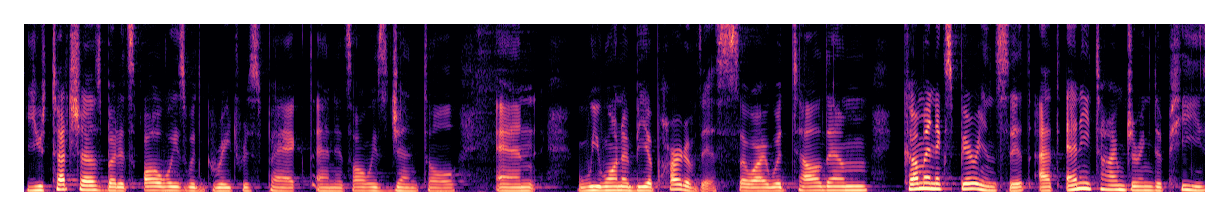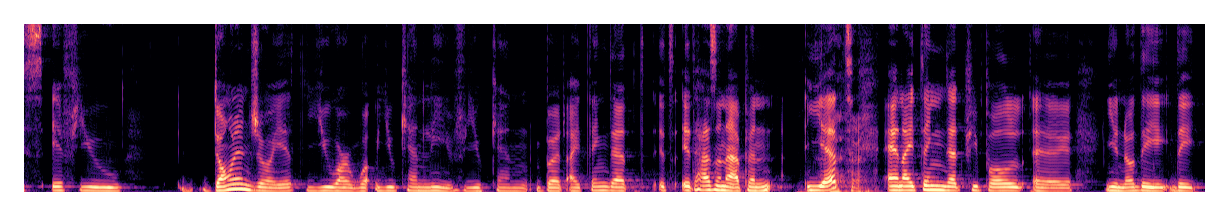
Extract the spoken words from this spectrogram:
you touch us, but it's always with great respect and it's always gentle. And we want to be a part of this. So I would tell them, come and experience it at any time during the piece if you don't enjoy it, you are what you can leave. You can, but I think that it's it hasn't happened yet, and I think that people, uh, you know, they they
